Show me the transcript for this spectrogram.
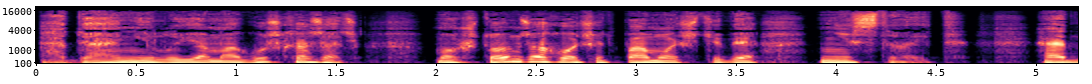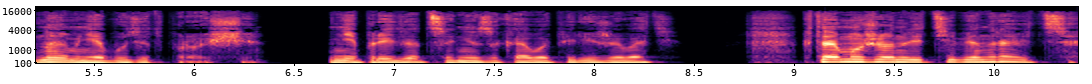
«А Данилу я могу сказать? Может, он захочет помочь тебе?» «Не стоит. Одной мне будет проще. Не придется ни за кого переживать. К тому же он ведь тебе нравится.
